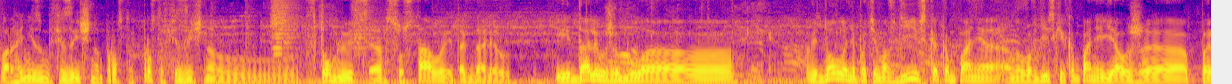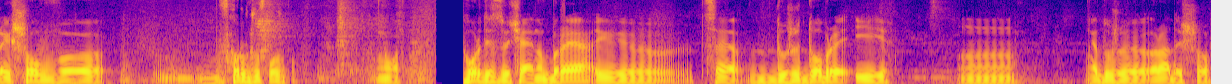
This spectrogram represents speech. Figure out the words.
Організм фізично просто, просто фізично втомлюється, сустави і так далі. І далі вже було відновлення, потім Авдіївська кампанія. Ну, в Авдіївській кампанії я вже перейшов в, в хоруджу службу. От. Гордість, звичайно, бере, і це дуже добре. І я дуже радий, що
